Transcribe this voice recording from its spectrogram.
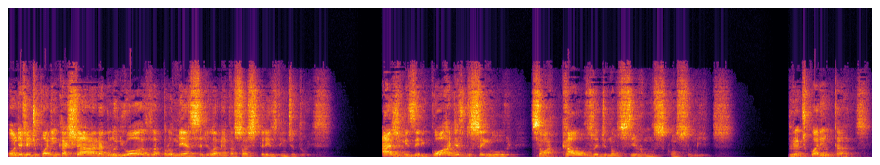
onde a gente pode encaixar a gloriosa promessa de Lamentações 3:22. As misericórdias do Senhor são a causa de não sermos consumidos. durante 40 anos,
